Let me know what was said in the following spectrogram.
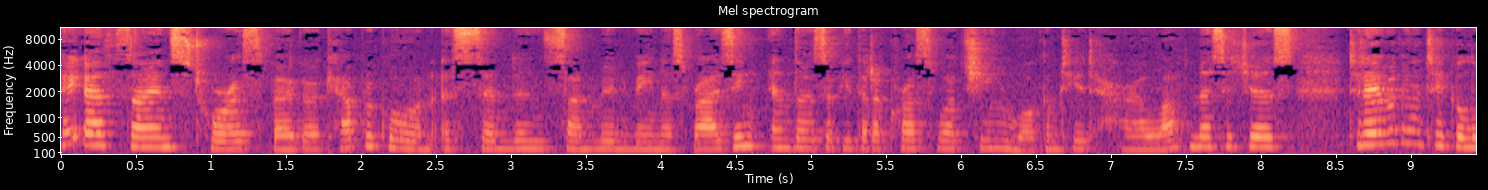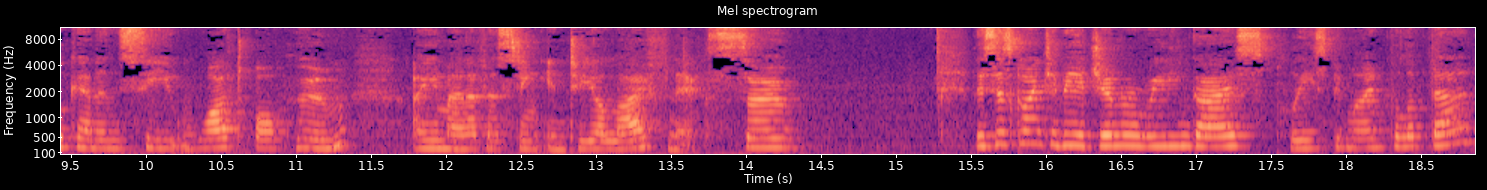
Hey Earth signs, Taurus, Virgo, Capricorn, Ascendant, Sun, Moon, Venus, Rising, and those of you that are cross-watching, welcome to your Tarot Love Messages. Today we're going to take a look at and see what or whom are you manifesting into your life next. So this is going to be a general reading, guys. Please be mindful of that.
